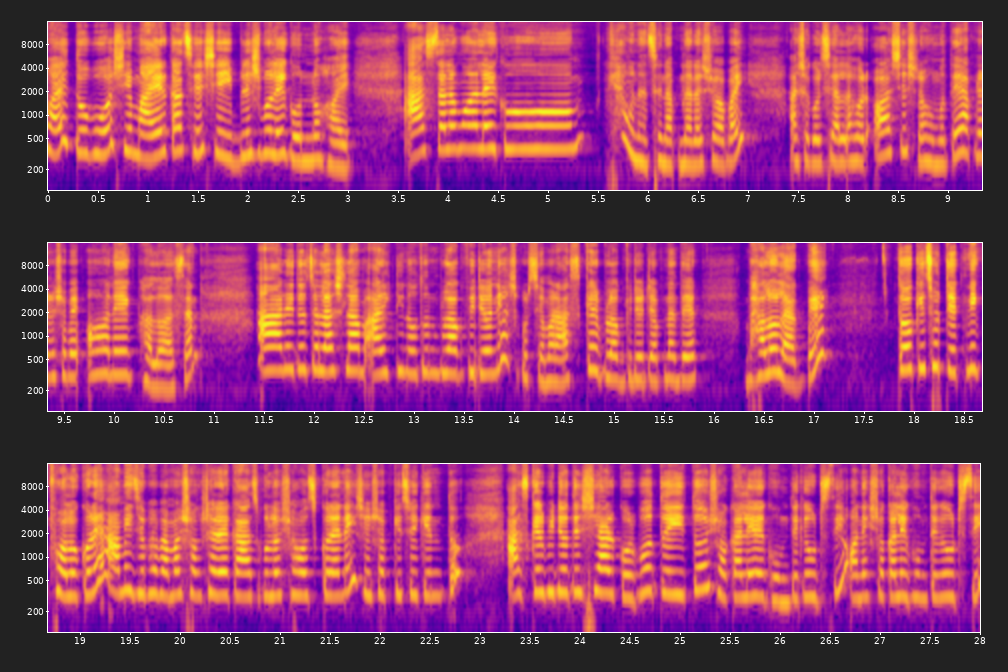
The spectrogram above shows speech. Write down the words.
হয়, তবুও সে মায়ের কাছে সে ইবলিশ বলেই গণ্য হয়। আসসালামু আলাইকুম। কেমন আছেন আপনারা সবাই? আশা করছি আল্লাহর অশেষ রহমতে আপনারা সবাই অনেক ভালো আছেন। আর এই তো চলে আসলাম আরেকটি নতুন ব্লগ ভিডিও নিয়ে। আশা করছি আমার আজকের ব্লগ ভিডিওটি আপনাদের ভালো লাগবে। তো কিছু টেকনিক ফলো করে আমি যেভাবে আমার সংসারের কাজগুলো সহজ করে নেই, সেসব কিছুই কিন্তু আজকের ভিডিওতে শেয়ার করব। তো এই তো সকালে ঘুম থেকে উঠছি, অনেক সকালে ঘুম থেকে উঠছি।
